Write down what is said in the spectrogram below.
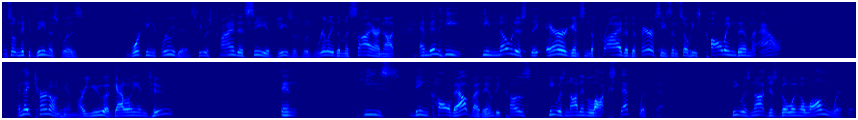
And so Nicodemus was working through this. He was trying to see if Jesus was really the Messiah or not. And then he, he noticed the arrogance and the pride of the Pharisees, and so he's calling them out. And they turn on him. Are you a Galilean too? And he's being called out by them because he was not in lockstep with them. He was not just going along with it.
